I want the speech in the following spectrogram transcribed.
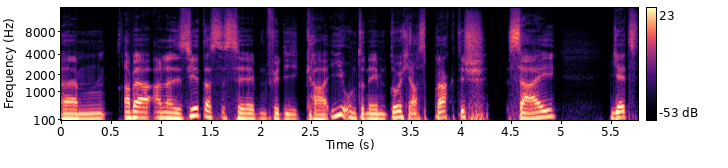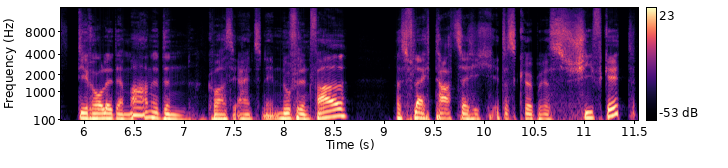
Ähm, aber er analysiert, dass es eben für die KI-Unternehmen durchaus praktisch sei, jetzt die Rolle der Mahnenden quasi einzunehmen. Nur für den Fall, dass vielleicht tatsächlich etwas Gröberes schief geht.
